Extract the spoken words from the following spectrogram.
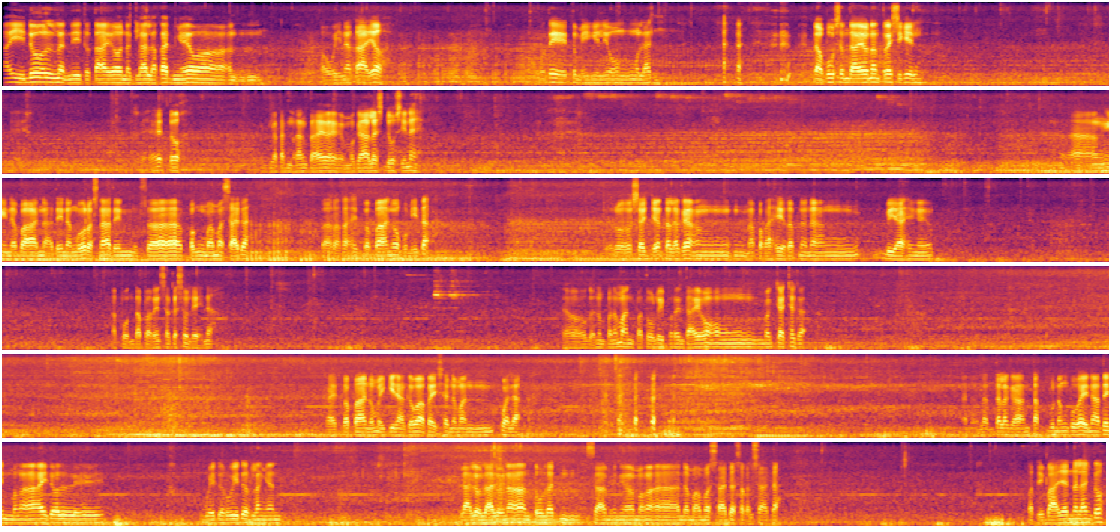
Idol, nandito tayo, naglalakad ngayon. Pauwi na tayo. Buti, tumigil yung ulan. Nabusan tayo ng tricycle. Ito, naglakad na lang tayo. eh. Mag alas 12 na eh. Ang hinabahan natin ang oras natin sa pangmamasada para kahit papano kumita. Pero sadya talagang napakahirap na ng biyahe ngayon. Napunta pa rin sa gasolina. So ganun pa naman patuloy pa rin tayong magtsatsaga kahit pa paano may ginagawa kaysa naman wala. Ano lang talaga ang takbo ng buhay natin mga idol eh, weather weather lang yan. Lalo lalo na tulad sa amin nga mga namamasada sa kalsada. Pati bayan na lang to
